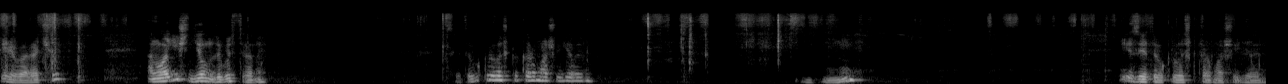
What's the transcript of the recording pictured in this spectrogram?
Переворачиваем. Аналогично делаем с другой стороны. С этого крылышка кармашек делаем. Угу. Из этого крылышка кармашек делаем.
